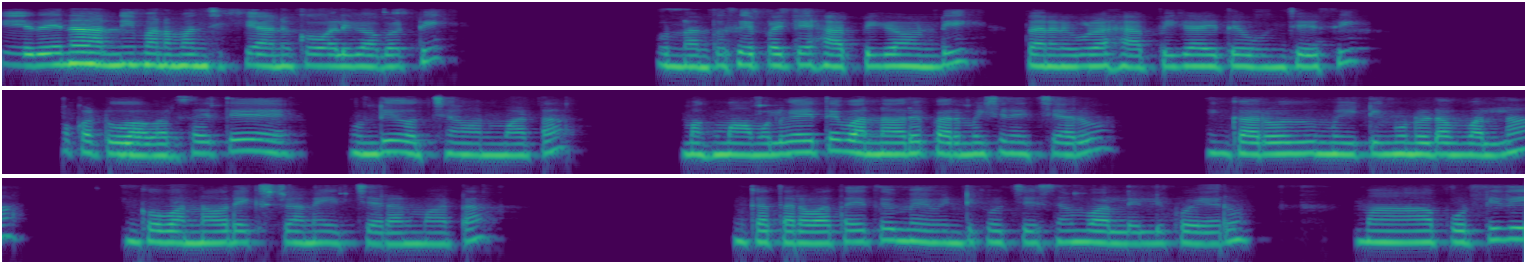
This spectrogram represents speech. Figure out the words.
ఏదైనా అన్ని మన మంచికి అనుకోవాలి కాబట్టి ఉన్నంతసేపు అయితే హ్యాపీగా ఉండి తనని కూడా హ్యాపీగా అయితే ఉంచేసి ఒక టూ అవర్స్ అయితే ఉండి వచ్చామన్నమాట. మాకు మామూలుగా అయితే వన్ అవరే పర్మిషన్ ఇచ్చారు. ఇంకా రోజు మీటింగ్ ఉండడం వల్ల ఇంకో వన్ అవర్ ఎక్స్ట్రానే ఇచ్చారనమాట ఇంకా తర్వాత అయితే మేము ఇంటికి వచ్చేసాం వాళ్ళు వెళ్ళిపోయారు. మా పొట్టిది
